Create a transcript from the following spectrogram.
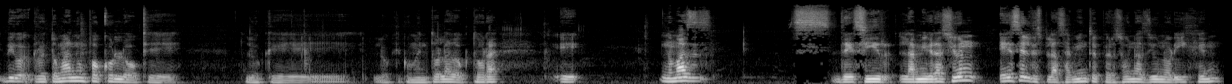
digo, retomando un poco lo que, lo que, lo que comentó la doctora, eh, nomás decir, la migración es el desplazamiento de personas de un origen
